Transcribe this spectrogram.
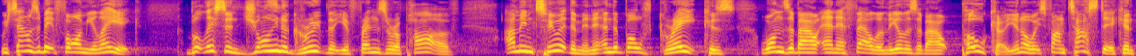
which sounds a bit formulaic. But listen, join a group that your friends are a part of. I'm in two at the minute, and they're both great because one's about NFL and the other's about poker. You know, it's fantastic. And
